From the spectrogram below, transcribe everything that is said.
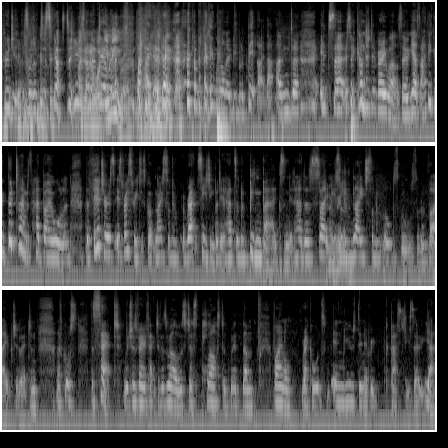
could you that's sort of disgusting You I don't know what you mean. Rose. well, I don't know. But I think we all know people a bit like that. And uh, it's uh, so it conjured it very well. So yes I think a good time was had by all. And the theatre is, is very sweet. It's got nice sort of rack seating but it had sort of bean bags and it had a slightly Oh, sort of nice sort of old school sort of vibe to it. And, and of course the set which was very effective as well was just plastered with um, vinyl records and used in every capacity so yeah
